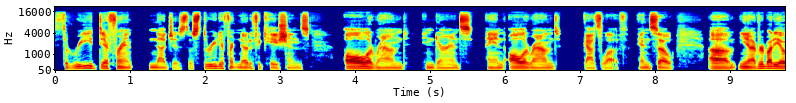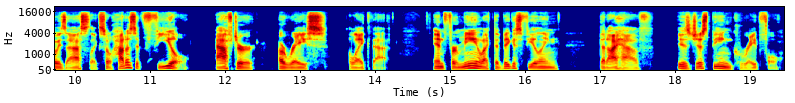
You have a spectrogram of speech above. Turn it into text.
three different nudges, those three different notifications all around endurance and all around God's love. And so, um, you know, everybody always asks, like, so how does it feel after a race like that? And for me, like, the biggest feeling that I have is just being grateful.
